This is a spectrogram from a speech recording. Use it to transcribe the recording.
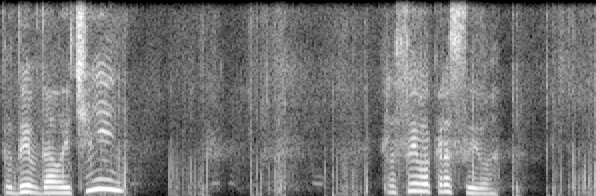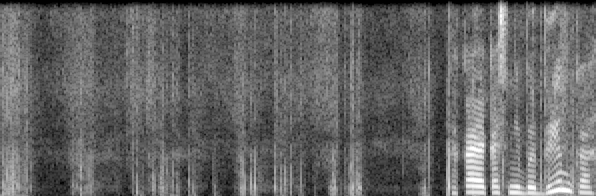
Туди вдалечінь. Красиво, красиво. Така якась ніби димка.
